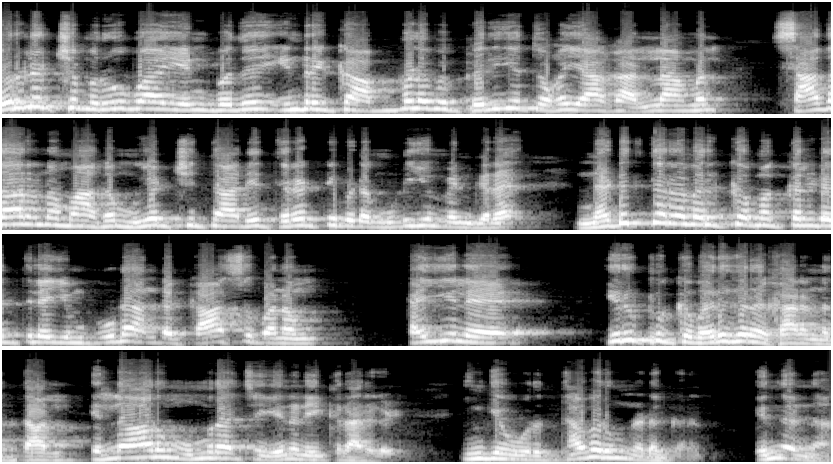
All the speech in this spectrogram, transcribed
ஒரு லட்சம் ரூபாய் என்பது இன்றைக்கு அவ்வளவு பெரிய தொகையாக அல்லாமல் சாதாரணமாக முயற்சித்தாலே திரட்டிவிட முடியும் என்கிற நடுத்தர வர்க்க மக்களிடத்திலேயும் கூட அந்த காசு பணம் கையில இருப்புக்கு வருகிற காரணத்தால் எல்லாரும் உம்ரா செய்ய நினைக்கிறார்கள்? இங்கே ஒரு தவறும் நடக்கிறது. என்னன்னா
